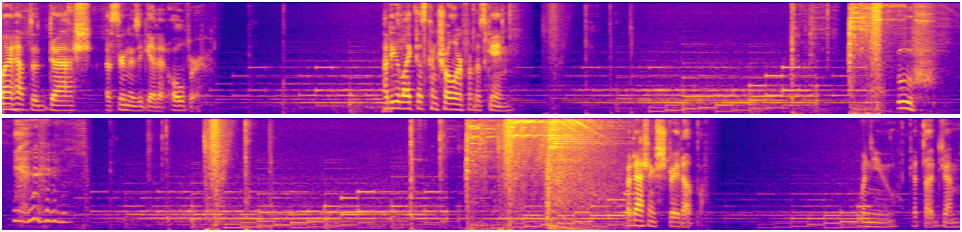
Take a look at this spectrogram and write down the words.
might have to dash as soon as you get it over. How do you like this controller for this game? Oof. By dashing straight up when you get that gem.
